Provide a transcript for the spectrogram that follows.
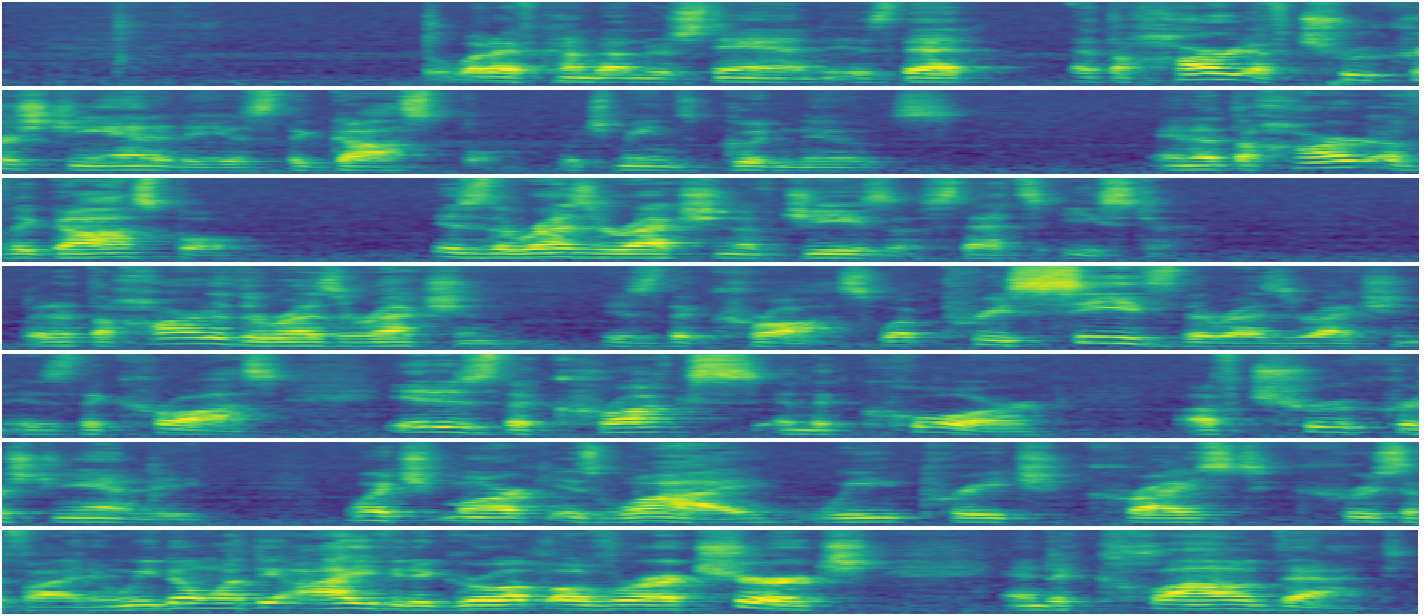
But what I've come to understand is that at the heart of true Christianity is the gospel, which means good news. And at the heart of the gospel is the resurrection of Jesus. That's Easter. But at the heart of the resurrection is the cross. What precedes the resurrection is the cross. It is the crux and the core of true Christianity, which, Mark, is why we preach Christ crucified. And we don't want the ivy to grow up over our church and to cloud that.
